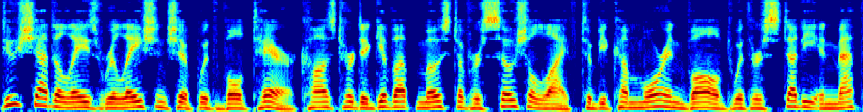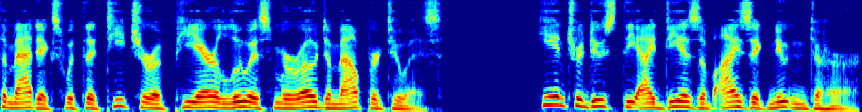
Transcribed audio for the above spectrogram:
Du Châtelet's relationship with Voltaire caused her to give up most of her social life to become more involved with her study in mathematics with the teacher of Pierre-Louis Moreau de Maupertuis. He introduced the ideas of Isaac Newton to her.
